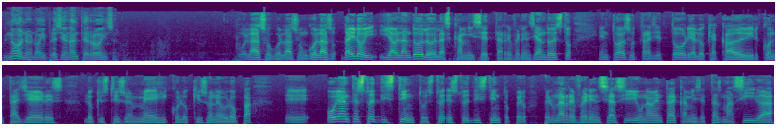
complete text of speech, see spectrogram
no, no, no, impresionante, Robinson. Golazo, golazo, un golazo. Dairo, y, y hablando de lo de las camisetas, referenciando esto en toda su trayectoria, lo que acaba de vivir con talleres, lo que usted hizo en México, lo que hizo en Europa, eh, obviamente esto es distinto, esto, esto es distinto, pero, pero una referencia así, una venta de camisetas masiva,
